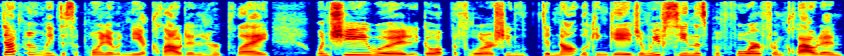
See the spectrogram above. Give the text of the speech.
definitely disappointed with Nia Clouden and her play. When she would go up the floor, she did not look engaged. And we've seen this before from Clouden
